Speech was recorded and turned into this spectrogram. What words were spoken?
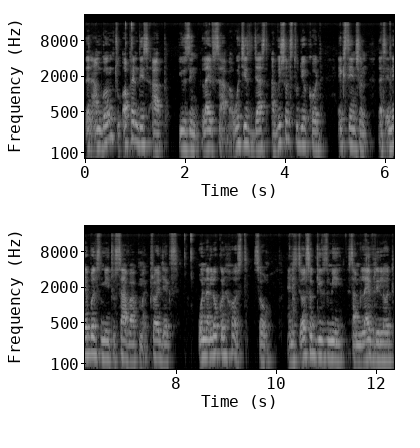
Then I'm going to open this up using Live Server, which is just a Visual Studio Code extension that enables me to serve up my projects on a local host. So, and it also gives me some live reload,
